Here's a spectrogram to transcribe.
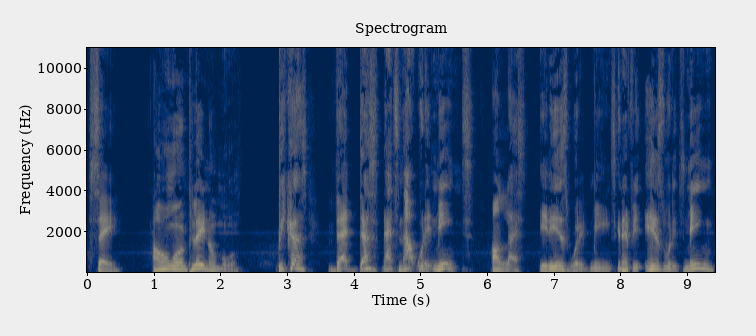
say, I don't want to play no more because that that's that's not what it means unless it is what it means. And if it is what it's mean,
